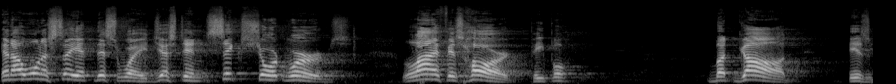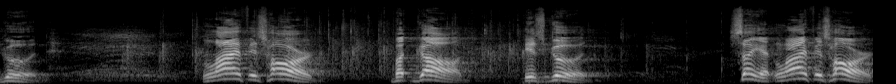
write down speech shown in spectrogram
And I want to say it this way, just in six short words. Life is hard, people. But God is good. Life is hard, but God is good. Say it. Life is hard,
